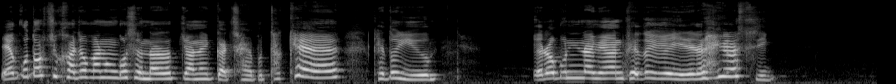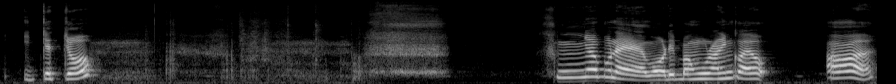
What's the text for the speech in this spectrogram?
예고도 없이 가져가는 것은 나답지 않으니까 잘 부탁해. 궤도유. 여러분이라면 궤도유의 일을 해결할 수 있, 있겠죠? 숙녀분의 머리 방울 아닌가요? 아,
